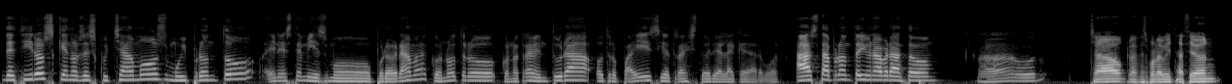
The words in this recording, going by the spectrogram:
deciros que nos escuchamos muy pronto en este mismo programa con otro con otra aventura, otro país y otra historia a la que dar voz. Hasta pronto y un abrazo. Chao, gracias por la invitación.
